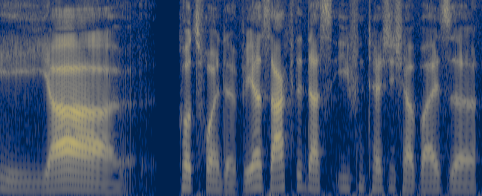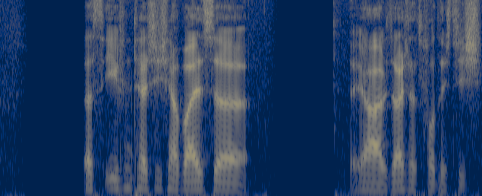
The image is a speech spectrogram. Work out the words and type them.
Ja, kurz Freunde, wer sagt denn, dass Ethan technischerweise, dass Ethan technischerweise, ja, wie sage ich das vorsichtig?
